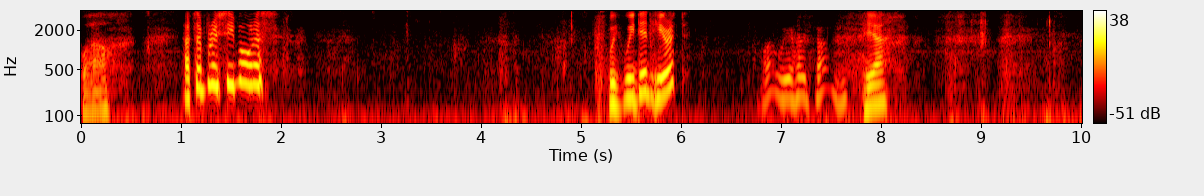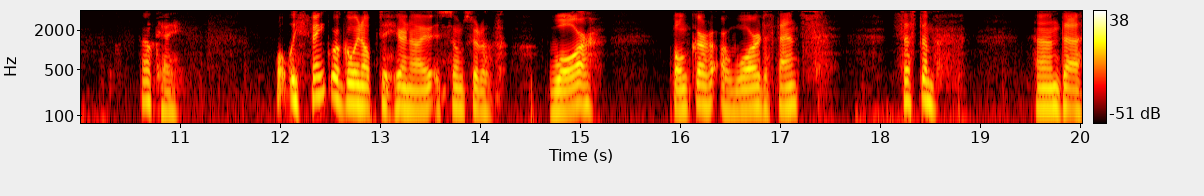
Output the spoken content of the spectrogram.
Wow. That's a Brucey bonus. We, we did hear it. What, we heard something. Yeah. Okay. What we think we're going up to here now is some sort of war bunker or war defense system. And uh,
